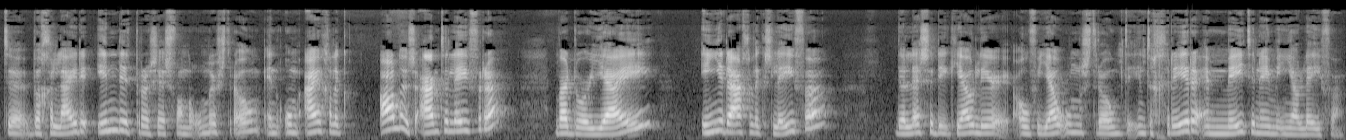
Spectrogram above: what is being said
te begeleiden in dit proces van de onderstroom. En om eigenlijk alles aan te leveren waardoor jij in je dagelijks leven de lessen die ik jou leer over jouw onderstroom te integreren en mee te nemen in jouw leven.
